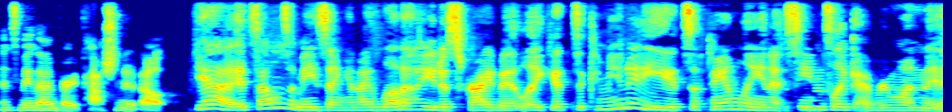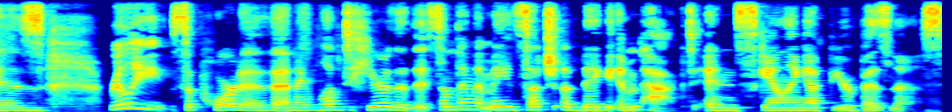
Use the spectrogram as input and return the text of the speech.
and something that I'm very passionate about. Yeah, it sounds amazing. And I love how you describe it. Like it's a community, it's a family, and it seems like everyone is really supportive. And I love to hear that it's something that made such a big impact in scaling up your business.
